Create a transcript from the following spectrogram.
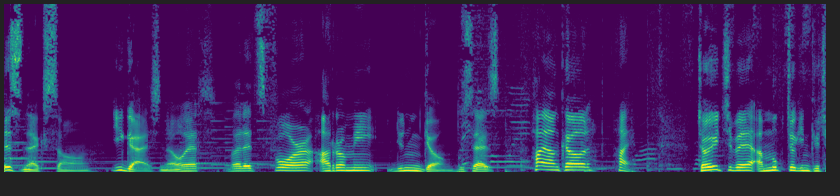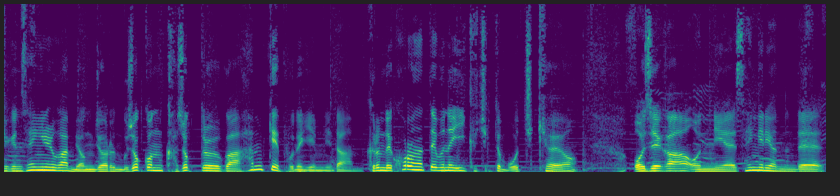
This next song, you guys know it, but it's for Aromi Yungyong, who says, Hi, Uncle. Hi. 저희 집의 암묵적인 규칙은 생일과 명절은 무조건 가족들과 함께 보내기입니다. 그런데 코로나 때문에 이 규칙도 못 지켜요. 어제가 언니의 생일이었는데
